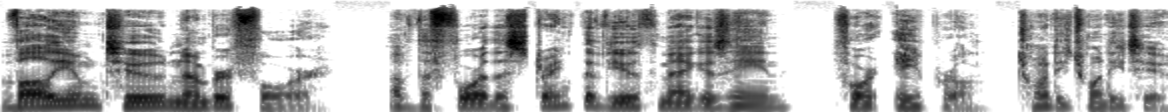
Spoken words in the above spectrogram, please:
Volume 2, Number 4 of the For the Strength of Youth magazine for April 2022.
